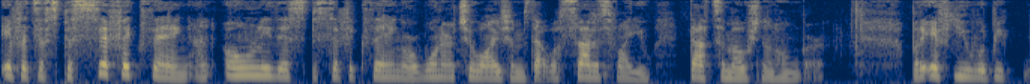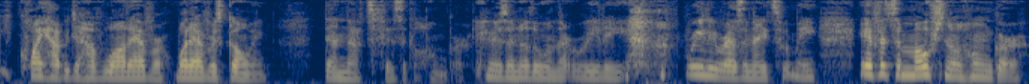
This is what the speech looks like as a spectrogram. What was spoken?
if it's a specific thing and only this specific thing or one or two items that will satisfy you, that's emotional hunger. But if you would be quite happy to have whatever, whatever's going, then that's physical hunger. Here's another one that really, really resonates with me. If it's emotional hunger,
